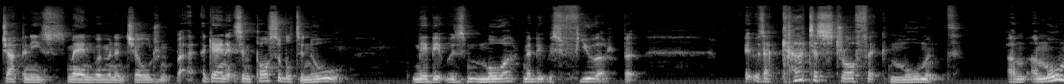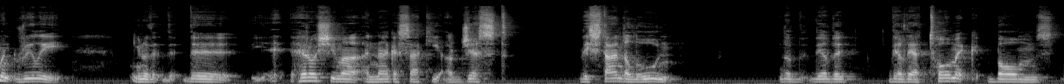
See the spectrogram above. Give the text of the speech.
Japanese men, women, and children. But again, it's impossible to know Maybe it was more, maybe it was fewer, but it was a catastrophic moment. A moment really, you know, the, the, the, Hiroshima and Nagasaki are just, they stand alone. They're, they're, the, they're the atomic bombs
